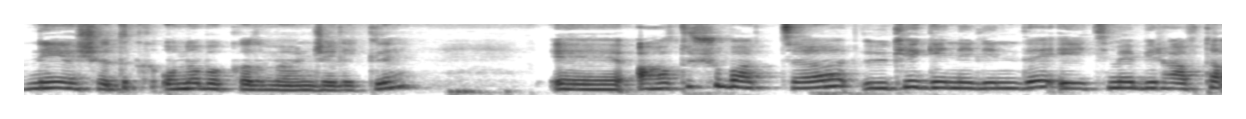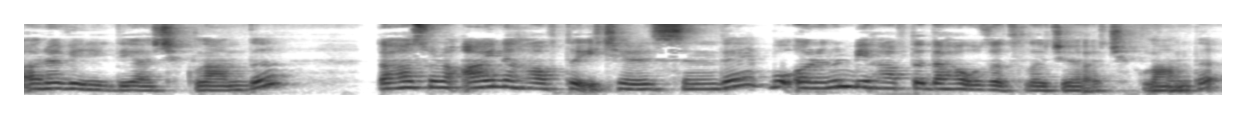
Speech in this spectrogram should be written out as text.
ne yaşadık ona bakalım öncelikle. 6 ee, Şubat'ta ülke genelinde eğitime bir hafta ara verildiği açıklandı. Daha sonra aynı hafta içerisinde bu aranın bir hafta daha uzatılacağı açıklandı.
